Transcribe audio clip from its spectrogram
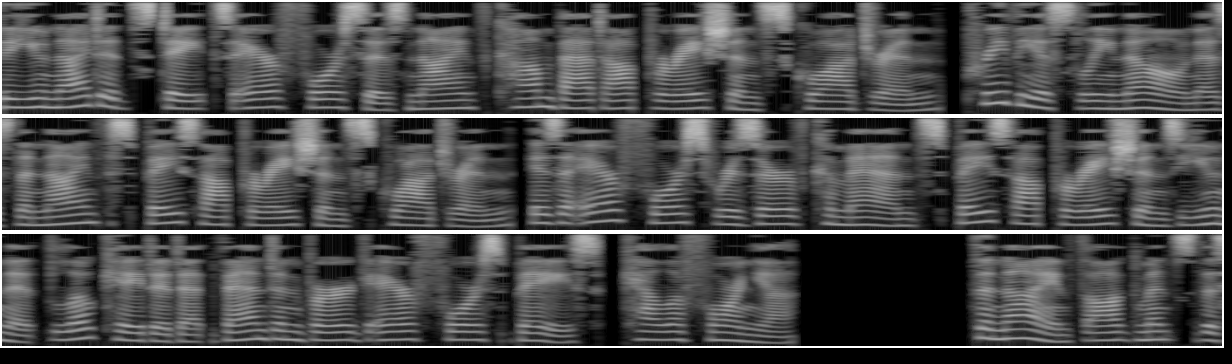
The United States Air Force's 9th Combat Operations Squadron, previously known as the 9th Space Operations Squadron, is a Air Force Reserve Command Space Operations Unit located at Vandenberg Air Force Base, California. The 9th augments the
